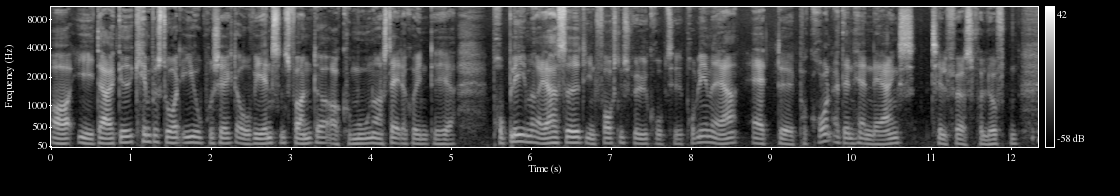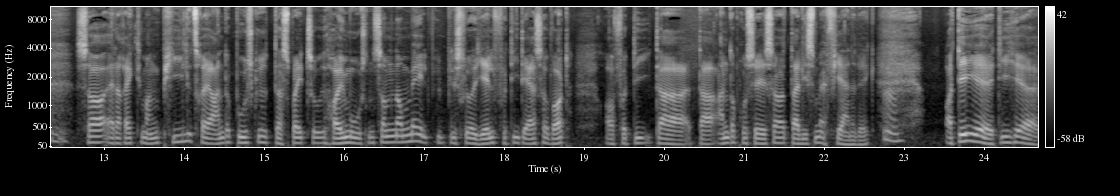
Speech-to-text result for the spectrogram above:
Og i, der er givet et kæmpestort EU-projekt, og Ove Jensens fonde og kommuner og stater går ind i det her. Problemet, og jeg har siddet i en forskningsfølgegruppe til det, problemet er, at øh, på grund af den her nærings tilføres for luften, mm. så er der rigtig mange piletræer og andre buske, der spredt sig ud i højmosen, som normalt vil blive slået ihjel, fordi det er så vådt, og fordi der, der er andre processer, der ligesom er fjernet væk. Mm. Og det øh, de her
